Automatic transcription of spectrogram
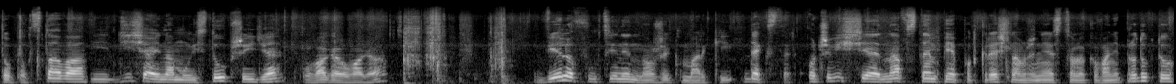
to podstawa. I dzisiaj na mój stół przyjdzie, uwaga, uwaga, wielofunkcyjny nożyk marki Dexter. Oczywiście na wstępie podkreślam, że nie jest to lokowanie produktu,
